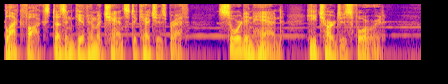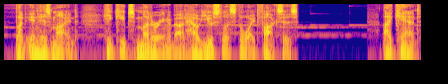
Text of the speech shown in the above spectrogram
Black Fox doesn't give him a chance to catch his breath. Sword in hand, he charges forward. But in his mind, he keeps muttering about how useless the white fox is. I can't.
